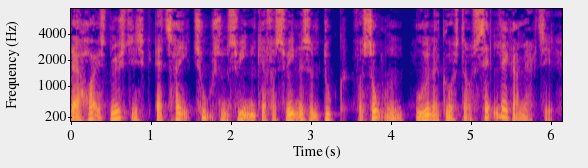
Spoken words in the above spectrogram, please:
da højst mystisk, at 3.000 svin kan forsvinde som duk for solen, uden at Gustav selv lægger mærke til det.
